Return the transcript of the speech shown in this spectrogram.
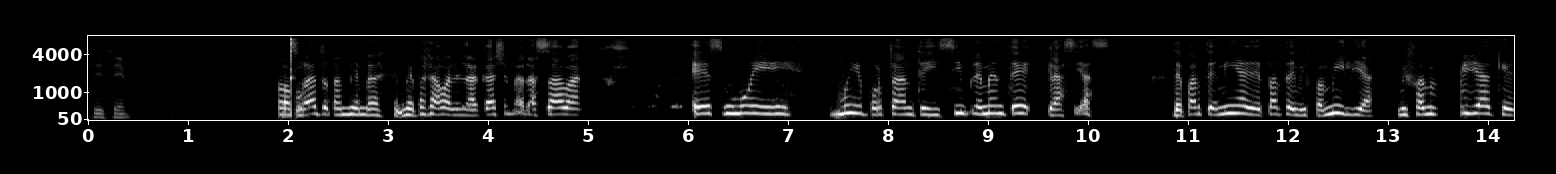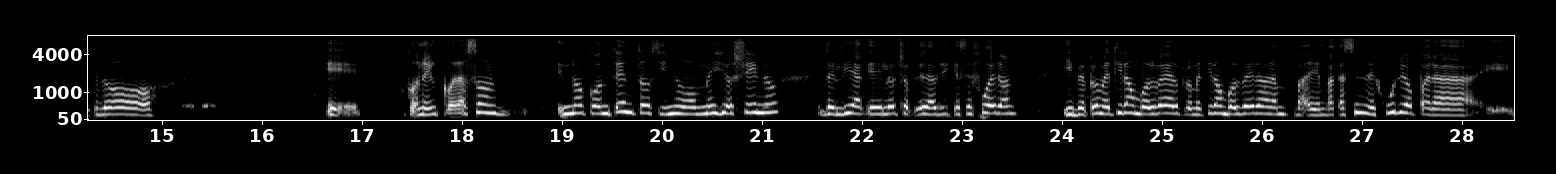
Sí, sí. Un rato también me, me paraban en la calle, me abrazaban, es muy, muy importante y simplemente gracias de parte mía y de parte de mi familia. Mi familia quedó eh, con el corazón no contento, sino medio lleno del día que el 8 de abril que se fueron y me prometieron volver, prometieron volver en vacaciones de julio para eh,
